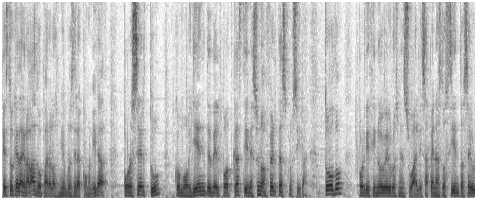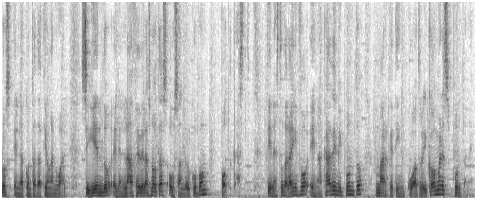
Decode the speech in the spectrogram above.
Esto queda grabado para los miembros de la comunidad. Por ser tú, como oyente del podcast, tienes una oferta exclusiva. Todo por 19 euros mensuales, apenas 200 euros en la contratación anual, siguiendo el enlace de las notas o usando el cupón podcast. Tienes toda la info en academy.marketing4ecommerce.net.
